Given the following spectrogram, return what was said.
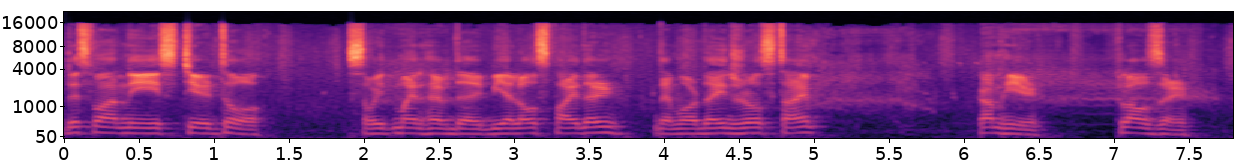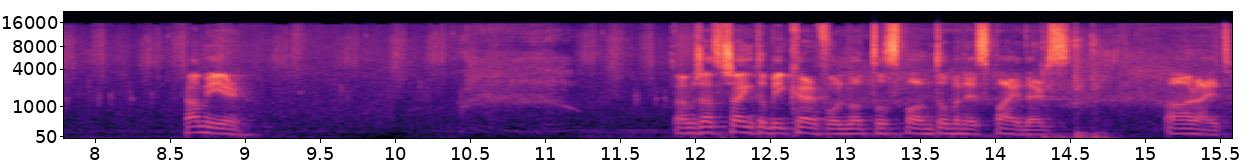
This one is tier 2. So it might have the yellow spider, the more dangerous type. Come here. Closer. Come here. I'm just trying to be careful not to spawn too many spiders. Alright.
